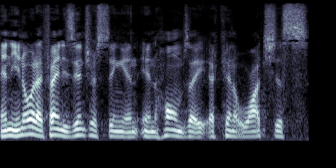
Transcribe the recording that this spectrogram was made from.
And you know what I find is interesting in, in homes? I, I kind of watch this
